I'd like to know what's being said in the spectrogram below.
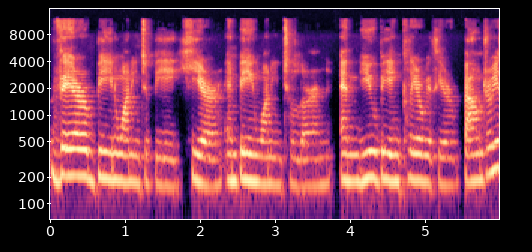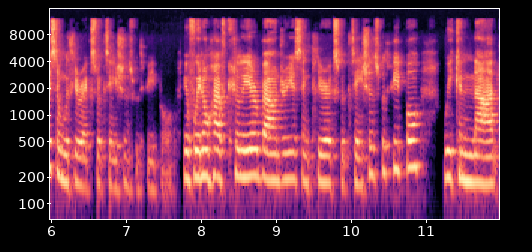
their being wanting to be here and being wanting to learn and you being clear with your boundaries and with your expectations with people. If we don't have clear boundaries and clear expectations with people, we cannot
